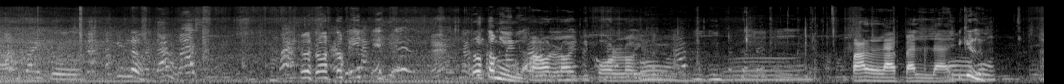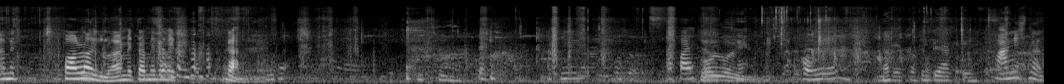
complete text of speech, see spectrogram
Apa itu? Iki lho. Roto ini. Rotong ini. Polo iki polo iki. Pala pala. Iki lho. Amit polo iki lho, amit amit amit. Enggak. Apa? Polo. Manis kan?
